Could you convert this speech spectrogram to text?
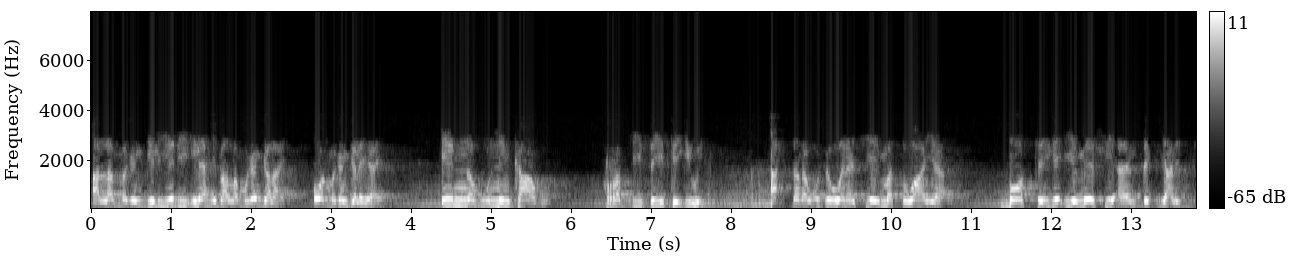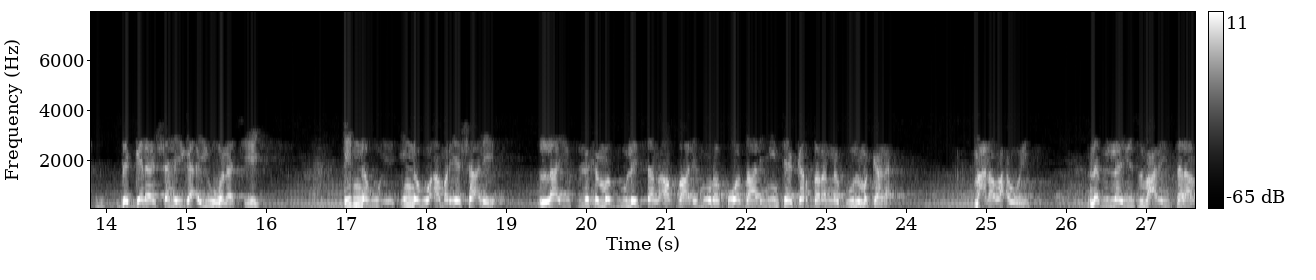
alla magangeliyadii ilaahay baa la magan oon magan gelayaay innahu ninkaagu rabbii sayidkaygii wey axsana wuxuu wanaajiyey maswaaya booskayga iyo meeshii aan yani deganaanshahayga ayuu wanaajiyey. Innahu amar yashani laa yuflixu ma guulaystaan aldaalimuuna kuwa daalimiintaee gardaranna guul ma gaadhaan. Macnaha waxa weeye nabiyulaahi yuusuf calayhi salaam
